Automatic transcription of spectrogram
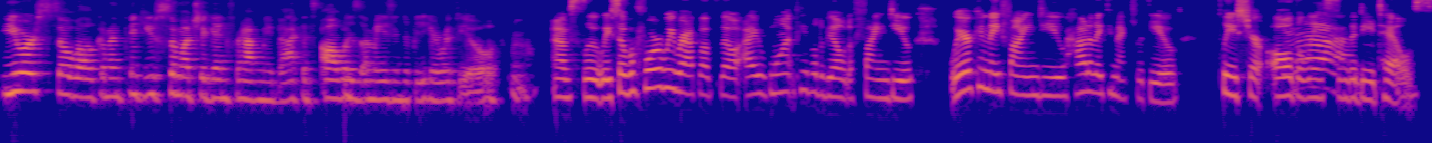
You are so welcome. And thank you so much again for having me back. It's always amazing to be here with you. Mm, absolutely. So before we wrap up, though, I want people to be able to find you. Where can they find you? How do they connect with you? Please share all yeah. the links and the details.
